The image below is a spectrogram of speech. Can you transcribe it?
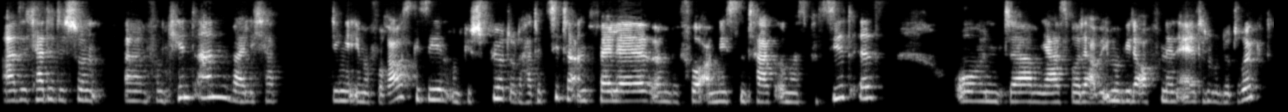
Also ich hatte das schon äh, von Kind an, weil ich habe Dinge immer vorausgesehen und gespürt oder hatte Zitteranfälle, äh, bevor am nächsten Tag irgendwas passiert ist. Und ähm, ja, es wurde aber immer wieder auch von den Eltern unterdrückt.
